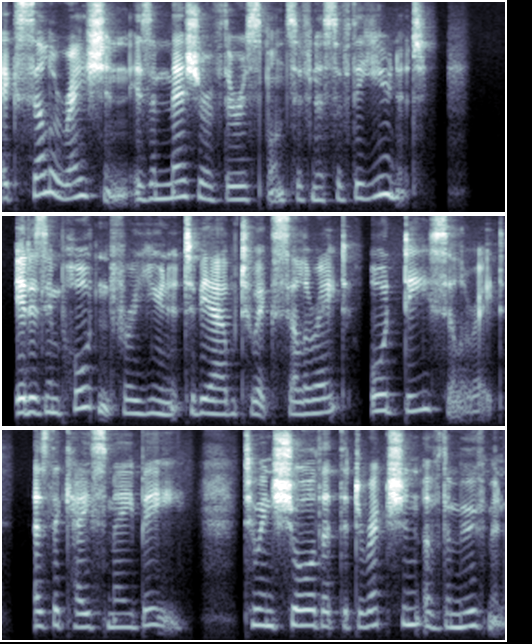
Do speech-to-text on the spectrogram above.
acceleration is a measure of the responsiveness of the unit. It is important for a unit to be able to accelerate or decelerate, as the case may be, to ensure that the direction of the movement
